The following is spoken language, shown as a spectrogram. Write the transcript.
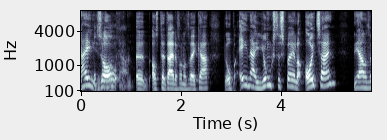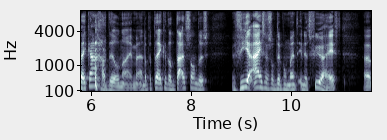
Hij zal, ja. uh, als ten tijde van het WK, de op één na jongste speler ooit zijn die aan het WK gaat deelnemen. En dat betekent dat Duitsland dus vier ijzers op dit moment in het vuur heeft. Uh,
